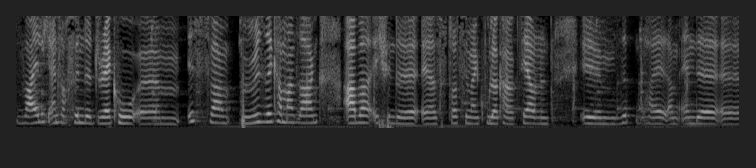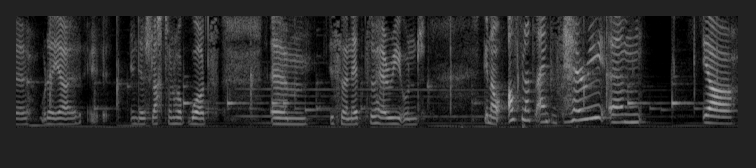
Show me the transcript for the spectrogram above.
weil ich einfach finde, Draco ähm, ist zwar böse, kann man sagen, aber ich finde, er ist trotzdem ein cooler Charakter und im siebten Teil am Ende, äh, oder ja, in der Schlacht von Hogwarts, ähm, ist er nett zu Harry und genau, auf Platz 1 ist Harry, ähm, ja,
